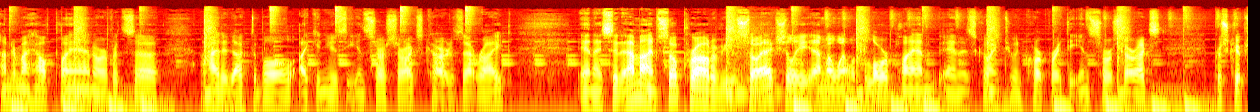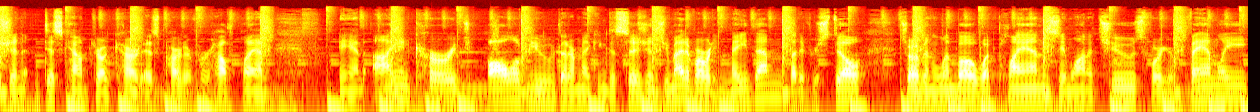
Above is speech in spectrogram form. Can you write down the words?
under my health plan or if it's a, a high deductible, I can use the InSource RX card. Is that right? And I said, Emma, I'm so proud of you. So actually, Emma went with the lower plan and is going to incorporate the InSource RX prescription discount drug card as part of her health plan. And I encourage all of you that are making decisions, you might have already made them, but if you're still sort of in limbo, what plans you want to choose for your family,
